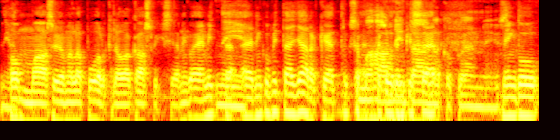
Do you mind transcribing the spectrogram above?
niin hommaa syömällä puoli kiloa kasviksia. Niin kuin ei mitään, Niin. niin. ei niin kuin mitään järkeä. Että, se maha niin kuitenkin täynnä se, koko ajan? Niin, niin kuin,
